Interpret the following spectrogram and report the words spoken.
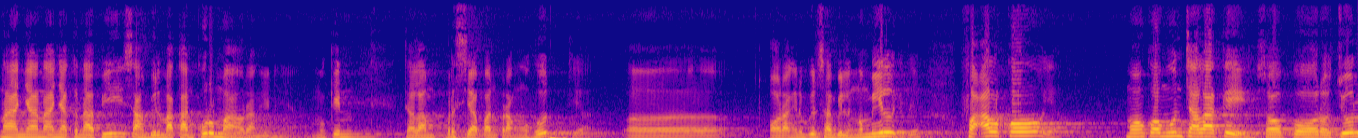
nanya-nanya ke Nabi sambil makan kurma orang ini. Ya. Mungkin dalam persiapan perang Uhud ya, eh, orang ini mungkin sambil ngemil gitu ya. Fa'alko ya, mongko nguncalake sapa rajul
